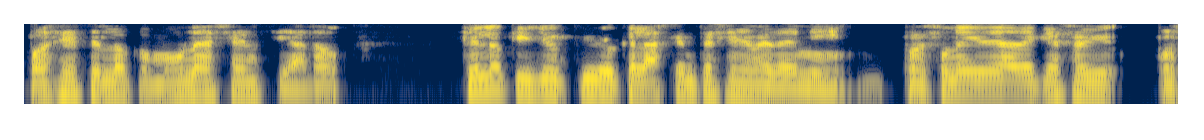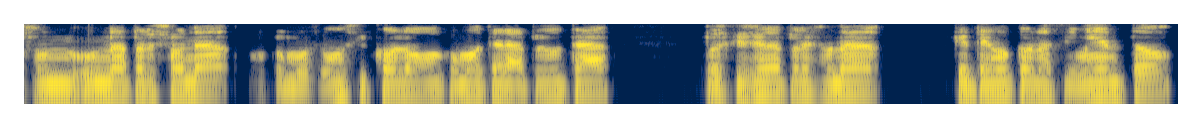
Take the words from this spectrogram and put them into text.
por así decirlo, como una esencia, ¿no? ¿Qué es lo que yo quiero que la gente se lleve de mí? Pues una idea de que soy pues una persona, como un psicólogo, como terapeuta, pues que soy una persona que tengo conocimiento,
